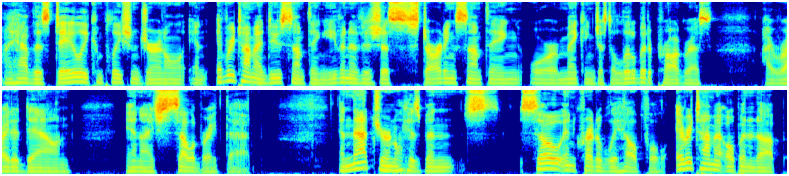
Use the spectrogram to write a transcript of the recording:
I have this daily completion journal, and every time I do something, even if it's just starting something or making just a little bit of progress, I write it down and I celebrate that. And that journal has been so incredibly helpful. Every time I open it up,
